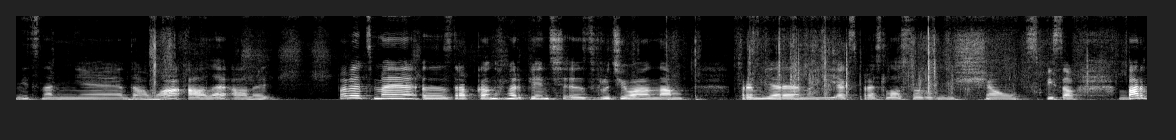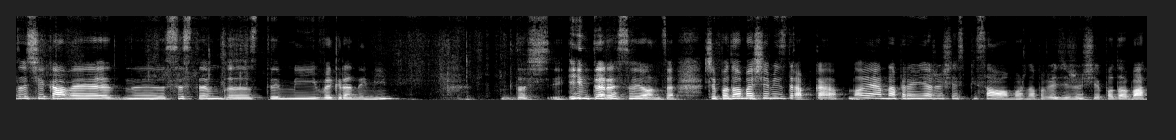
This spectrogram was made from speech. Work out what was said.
nic nam nie dała, ale, ale powiedzmy y, zdrabka numer 5 y, zwróciła nam premierę, no i Express Losu również się spisał. Bardzo ciekawy y, system z tymi wygranymi. Dość interesujące. Czy podoba się mi zdrabka? No ja na premierze się spisałam, można powiedzieć, że się podoba.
